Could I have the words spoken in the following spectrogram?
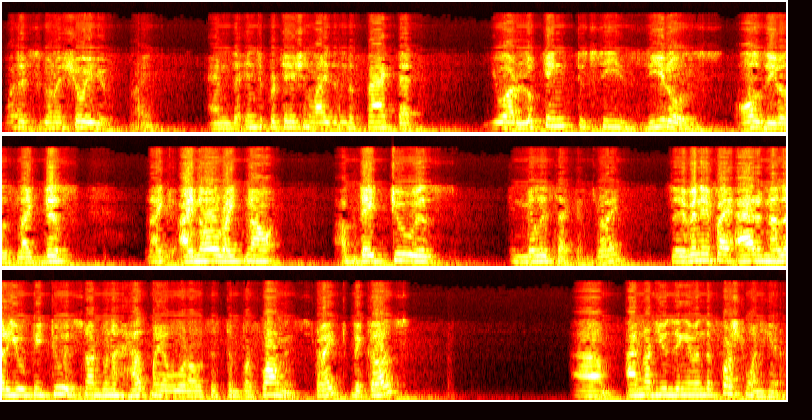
what it's going to show you, right? And the interpretation lies in the fact that you are looking to see zeros, all zeros, like this. Like I know right now, update 2 is in milliseconds, right? So even if I add another UP2, it's not going to help my overall system performance, right? Because um, I'm not using even the first one here,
